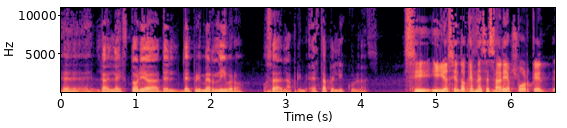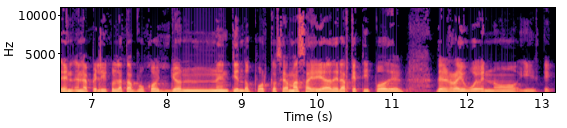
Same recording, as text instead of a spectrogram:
eh, la, la historia del, del primer libro, o sea, la prim- esta película. Sí, y yo siento que es necesaria porque en, en la película tampoco yo no entiendo porque, o sea, más allá del arquetipo del, del rey bueno y que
